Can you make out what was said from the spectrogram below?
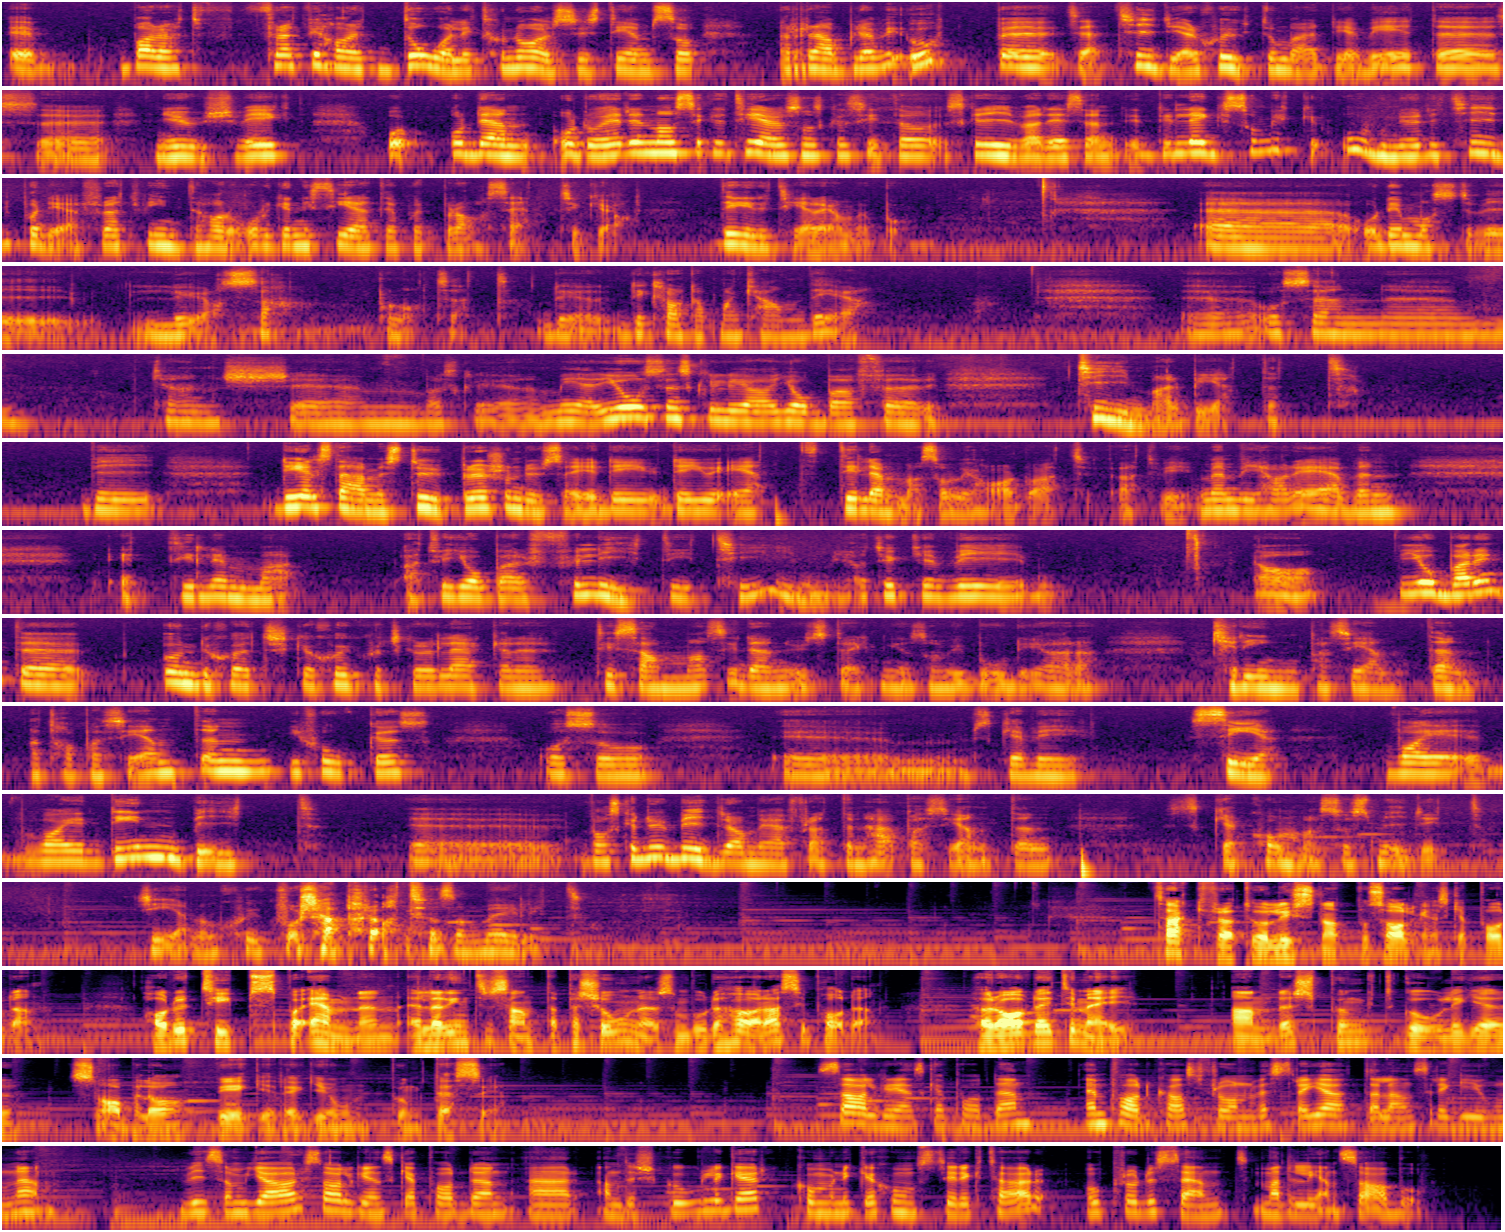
eh, bara för att vi har ett dåligt journalsystem så rabblar vi upp eh, tidigare sjukdomar, diabetes, eh, njursvikt. Och, och, den, och då är det någon sekreterare som ska sitta och skriva det sen. Det, läggs så mycket onödig tid på det för att vi inte har organiserat det på ett bra sätt tycker jag. Det irriterar jag mig på. Eh, och det måste vi lösa på något sätt. Det, det är klart att man kan det. Eh, och sen eh, kanske, ehm, vad skulle jag göra mer? Jo, sen skulle jag jobba för teamarbetet. Vi, dels det här med stuprör som du säger, det är, det är ju ett dilemma som vi har då. Att, att vi, men vi har även ett dilemma att vi jobbar för lite i team. Jag tycker vi, ja, vi jobbar inte undersköterskor, sjuksköterskor och läkare tillsammans i den utsträckningen som vi borde göra kring patienten. Att ha patienten i fokus och så eh, ska vi se vad är, vad är din bit? Eh, vad ska du bidra med för att den här patienten ska komma så smidigt genom sjukvårdsapparaten som möjligt? Tack för att du har lyssnat på Salgrenska podden. Har du tips på ämnen eller intressanta personer som borde höras i podden? Hör av dig till mig, anders.goliger vgregion.se Salgrenska podden, en podcast från Västra Götalandsregionen. Vi som gör Salgrenska podden är Anders Goliger, kommunikationsdirektör och producent Madeleine Sabo.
